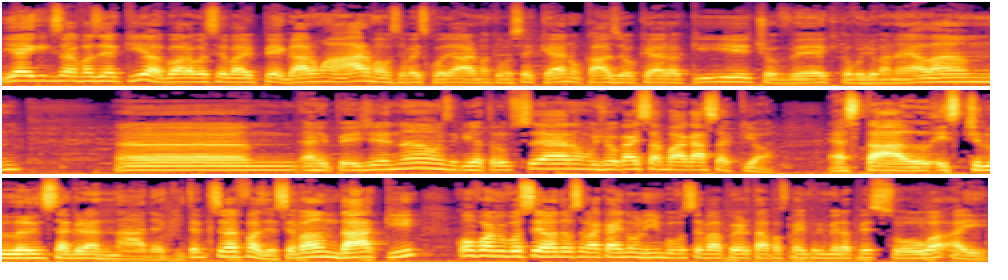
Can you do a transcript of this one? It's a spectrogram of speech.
E aí, o que, que você vai fazer aqui? Agora você vai pegar uma arma, você vai escolher a arma que você quer. No caso, eu quero aqui, deixa eu ver o que, que eu vou jogar nela. RPG não, isso aqui já trouxeram. Vou jogar essa bagaça aqui, ó. Esta, este lança-granada aqui. Então o que você vai fazer? Você vai andar aqui. Conforme você anda, você vai cair no limbo. Você vai apertar para ficar em primeira pessoa. Aí,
